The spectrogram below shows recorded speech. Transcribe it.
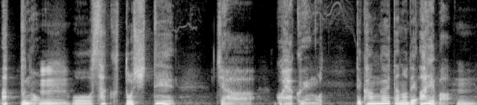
アップの、策として、じゃあ500円をって考えたのであれば、うん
